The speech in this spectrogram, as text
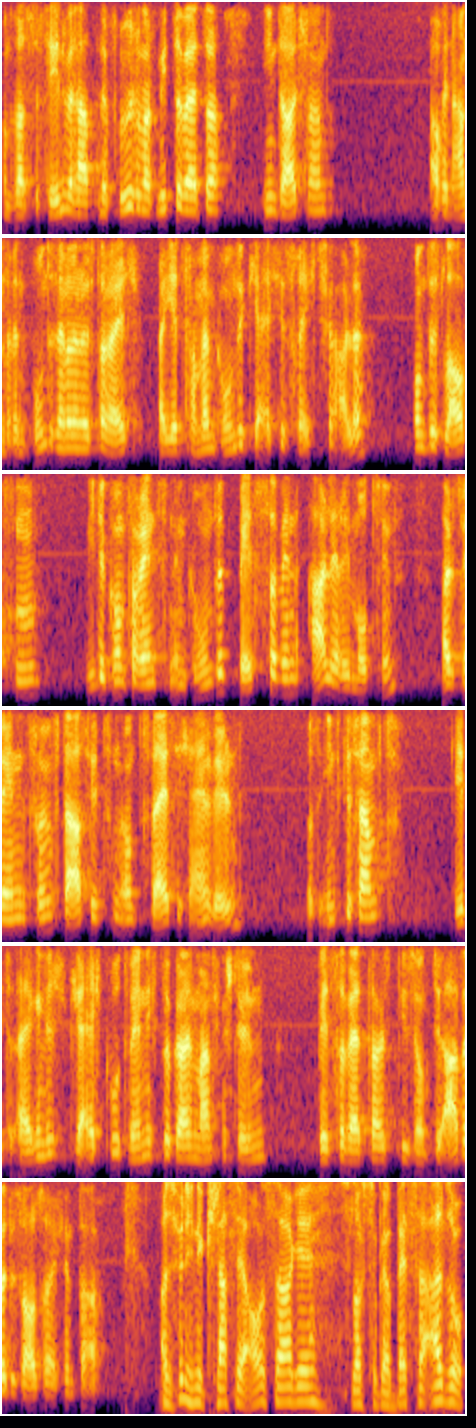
Und was wir sehen, wir hatten ja früher schon auch Mitarbeiter in Deutschland, auch in anderen Bundesländern in Österreich. Jetzt haben wir im Grunde gleiches Recht für alle. Und es laufen Videokonferenzen im Grunde besser, wenn alle remote sind, als wenn fünf da sitzen und zwei sich einwählen. Also insgesamt geht eigentlich gleich gut, wenn nicht sogar in manchen Stellen besser weiter als bisher. Und die Arbeit ist ausreichend da. Also finde ich eine klasse Aussage. Es läuft sogar besser. Also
